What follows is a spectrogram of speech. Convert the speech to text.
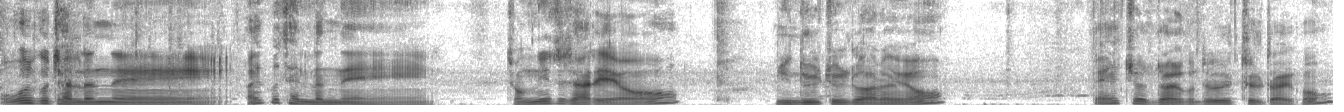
어이구, 잘 넣네. 아이고, 잘 넣네. 정리도 잘해요. 이 넣을 줄도 알아요. 뺄 줄도 알고, 넣을 줄도 알고.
